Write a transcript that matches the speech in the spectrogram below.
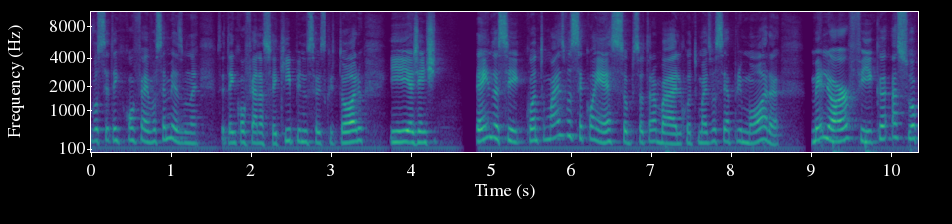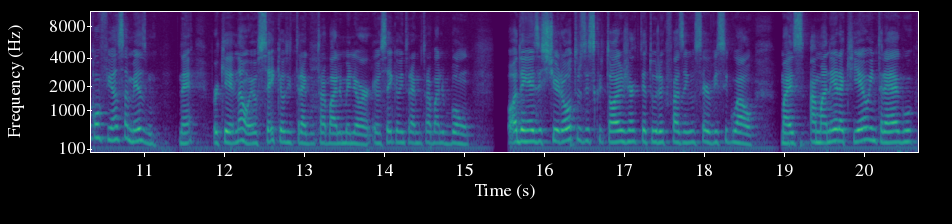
você tem que confiar em você mesmo, né? Você tem que confiar na sua equipe, no seu escritório e a gente tendo esse, quanto mais você conhece sobre o seu trabalho, quanto mais você aprimora, melhor fica a sua confiança mesmo né? Porque, não, eu sei que eu entrego um trabalho melhor, eu sei que eu entrego um trabalho bom. Podem existir outros escritórios de arquitetura que fazem um serviço igual, mas a maneira que eu entrego,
